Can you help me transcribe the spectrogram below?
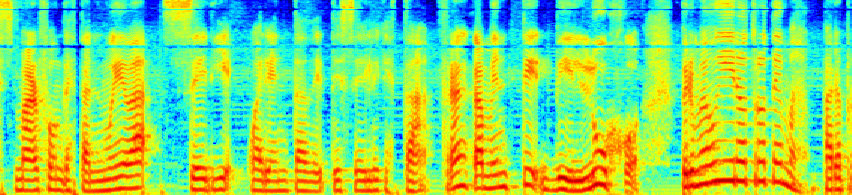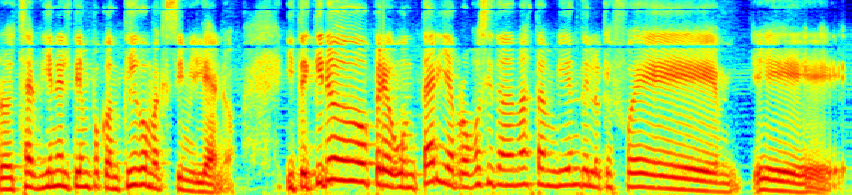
smartphone de esta nueva serie 40 de TCL que está francamente de lujo. Pero me voy a ir a otro tema para aprovechar bien el tiempo contigo, Maximiliano. Y te quiero preguntar, y a propósito además también de lo que fue eh,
